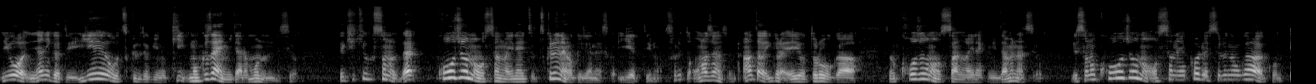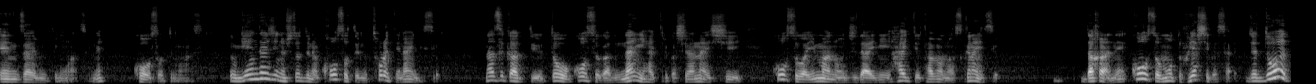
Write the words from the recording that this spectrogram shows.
要は何かという家を作る時の木木材みたいなものなんですよ。で結局その工場のおっさんがいないと作れないわけじゃないですか、家っていうのは。それと同じなんですよね。あなたがいくら栄養を取ろうが、その工場のおっさんがいない限りダメなんですよ。で、その工場のおっさんの役割をするのが、このエンザイムっていうものなんですよね。酵素っていうものなんです。でも現代人の人っていうのは酵素っていうのは取れてないんですよ。なぜかっていうと、酵素が何に入ってるか知らないし、酵素が今の時代に入ってる食べ物が少ないんですよ。だからね、酵素をもっと増やしてください。じゃあどう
